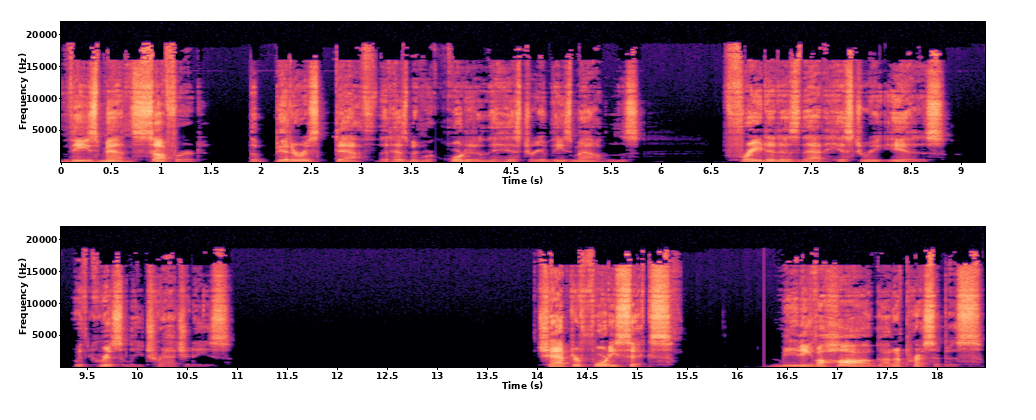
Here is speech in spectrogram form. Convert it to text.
These men suffered the bitterest death that has been recorded in the history of these mountains, freighted as that history is with grisly tragedies. Chapter 46 Meeting a Hog on a Precipice.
